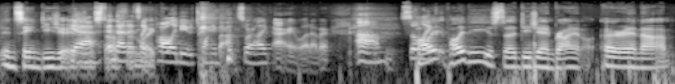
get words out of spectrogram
insane DJs. yeah, and, stuff, and then it's like, like Pauly D with twenty bucks. We're like, all right, whatever. Um, so Pauly, like, Pauly D used to DJ in Bryant or in um,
